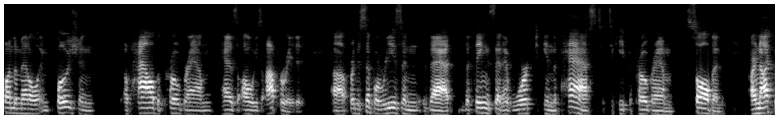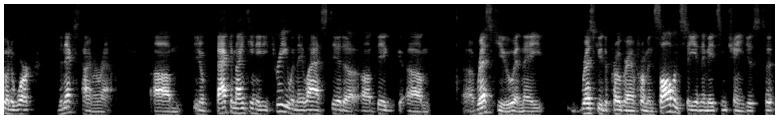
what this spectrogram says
fundamental implosion of how the program has always operated. Uh, for the simple reason that the things that have worked in the past to keep the program solvent are not going to work the next time around. Um, you know, back in 1983, when they last did a, a big um, uh, rescue and they rescued the program from insolvency and they made some changes to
